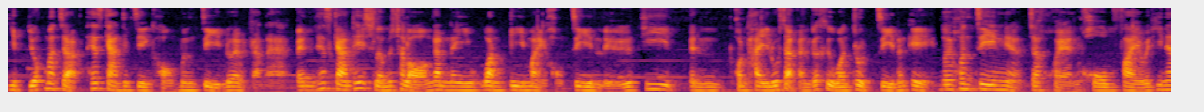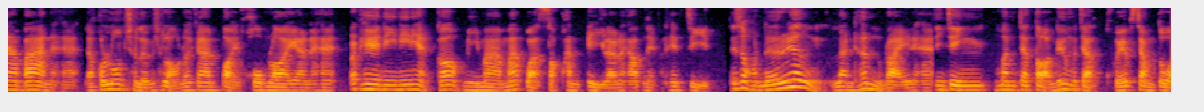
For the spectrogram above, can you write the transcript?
หยิบยกมาจากเทศกาลจริง ๆ ของเมืองจีนด้วยเหมือนกันนะฮะ เป็นเทศกาลที่เฉลิมฉลองกันในวันปีใหม่ของจีน หรือที่เป็นคนไทยรู้จักกันก็คือวันตรุษจีนนั่นเอง โดยคนจีนเนี่ยจะแขวนโคมไฟไว้ที่หน้าบ้านนะฮะ แล้วก็ร่วมเฉลิมฉลองโดยการปล่อยโคมลอยกันนะฮะ ประเพณีนี้เนี่ยก็มีมามากกว่า 2,000 ปีแล้วนะครับในประเทศจีนในส่วนของเนื้อเรื่อง Lantern Rite นะฮะ จริง ๆ มันจะต่อเนื่องมาจาก quest ประจำตัว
